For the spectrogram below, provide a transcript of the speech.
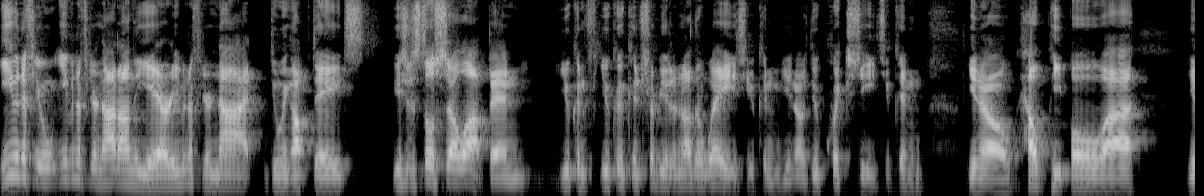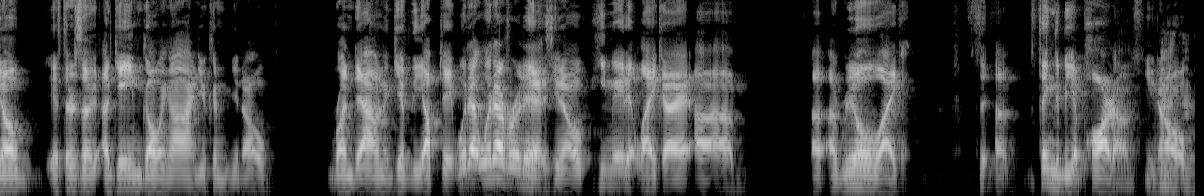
even if you even if you're not on the air, even if you're not doing updates, you should still show up, and you can you can contribute in other ways. You can you know do quick sheets. You can you know help people. Uh, you know if there's a, a game going on, you can you know run down and give the update. Whatever it is, you know, he made it like a, a, a a, real like th- a thing to be a part of, you know. Mm-hmm.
